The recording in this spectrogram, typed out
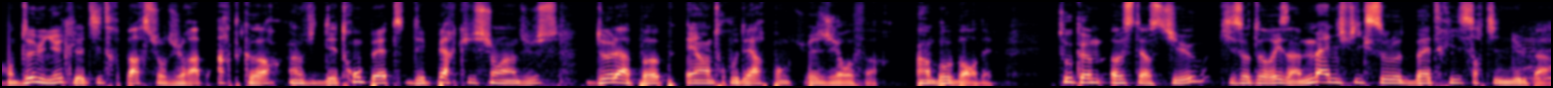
En deux minutes, le titre part sur du rap hardcore, invite des trompettes, des percussions indus, de la pop et un trou d'air ponctué de gyrophare. Un beau bordel. Tout comme Oster Stew, qui s'autorise un magnifique solo de batterie sorti de nulle part.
